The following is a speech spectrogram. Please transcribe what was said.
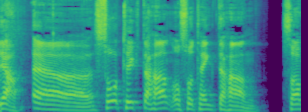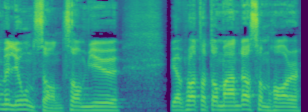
Ja, eh, så tyckte han och så tänkte han. Samuel Jonsson som ju, vi har pratat om andra som har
